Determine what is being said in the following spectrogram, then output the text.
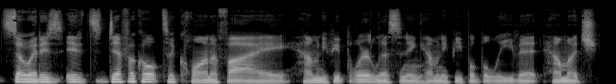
So it is it's difficult to quantify how many people are listening, how many people believe it, how much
